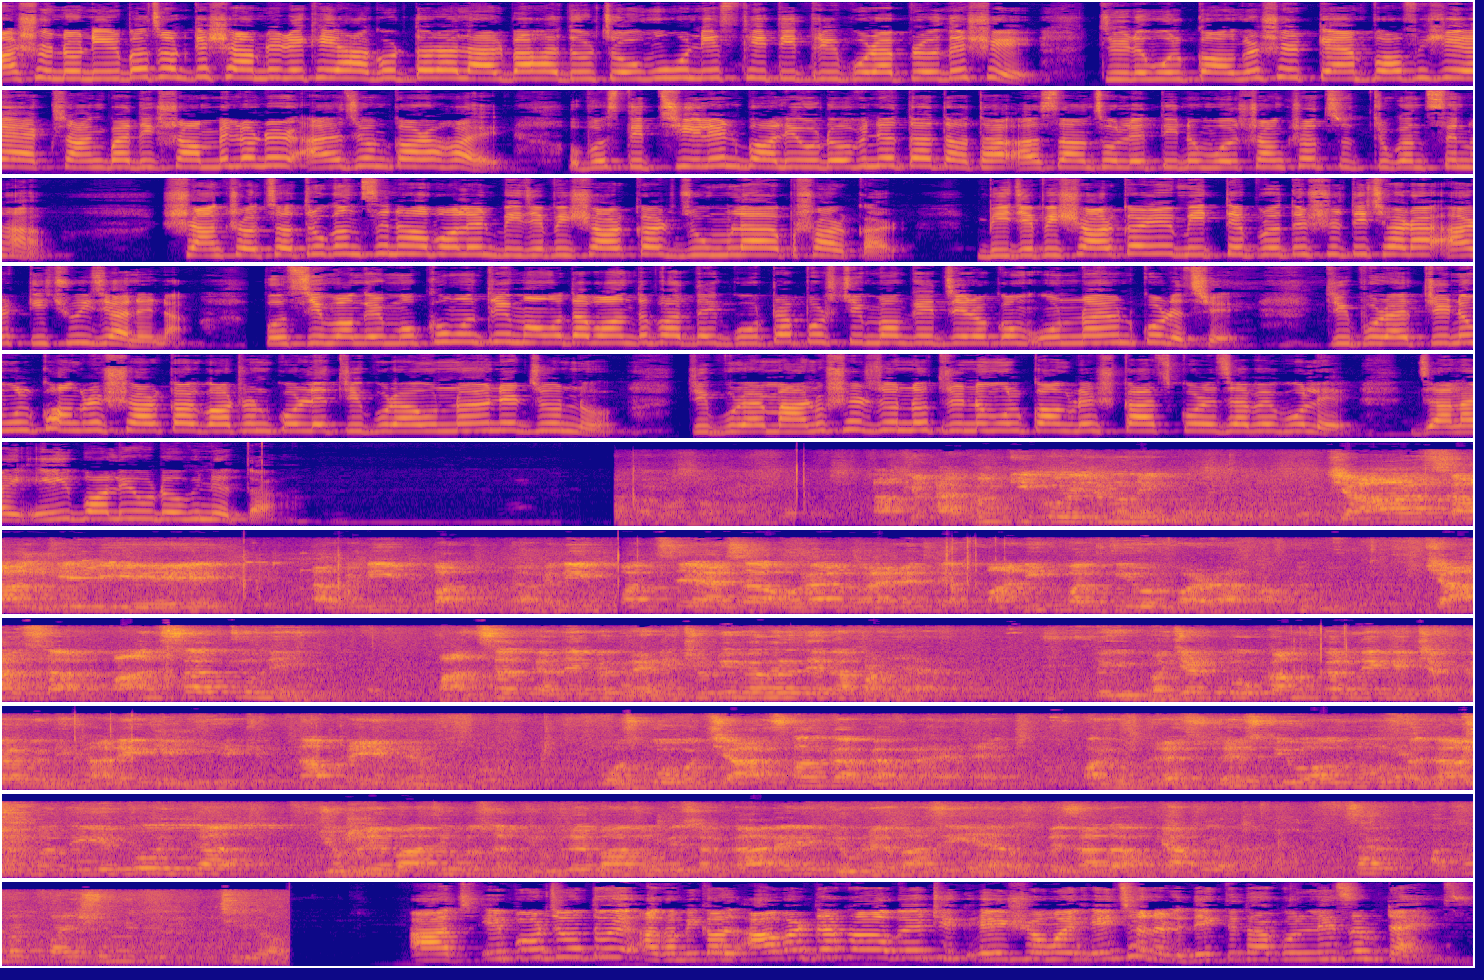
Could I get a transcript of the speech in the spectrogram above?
আসন্ন নির্বাচনকে সামনে রেখে আগরতলা লাল বাহাদুর চৌমুহনী স্থিতি ত্রিপুরা প্রদেশে তৃণমূল কংগ্রেসের ক্যাম্প অফিসে এক সাংবাদিক সম্মেলনের আয়োজন করা হয়। উপস্থিত ছিলেন বলিউড অভিনেতা তথা আসানসোলের তৃণমূল সাংসদ শত্রুঘ্ন সিনহা। সাংসদ শত্রুঘ্ন সিনহা বলেন, বিজেপি সরকার, জুমলা সরকার। বিজেপি সরকারের মিথ্যে প্রতিশ্রুতি ছাড়া আর কিছুই জানে না। পশ্চিমবঙ্গের মুখ্যমন্ত্রী মমতা বন্দ্যোপাধ্যায় গোটা পশ্চিমবঙ্গে যেরকম উন্নয়ন করেছে, ত্রিপুরায় তৃণমূল কংগ্রেস সরকার গঠন করলে ত্রিপুরা উন্নয়নের জন্য, ত্রিপুরার মানুষের জন্য তৃণমূল কংগ্রেস কাজ করে যাবে বলে জানায় এই বলিউড অভিনেতা। এখন কি করেছেন উনি? চার সাল কে লিয়ে अग्निपथ अग्निपथ से ऐसा हो रहा है वायरस का पानीपत की ओर बढ़ रहा है चार साल, पाँच साल क्यों नहीं? पाँच साल करने पे ग्रेटिट्यूटी वगैरह देना पड़ जाएगा तो ये बजट को कम करने के चक्कर में दिखाने के लिए कितना प्रेम है उसको। उसको वो चार साल का कर रहे हैं और rest rest you all know प्रधानमंत्री, ये तो इनका जुमलेबाजी को सर, जुमलेबाजों की सरकार है, जुमलेबाजी है, उस पर ज़्यादा क्या सर আজ এ পর্যন্তই। আগামীকাল আবার দেখা হবে। ঠিক এই সময় এই চ্যানেলে দেখতে থাকুন লিজম টাইমস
